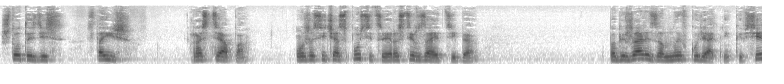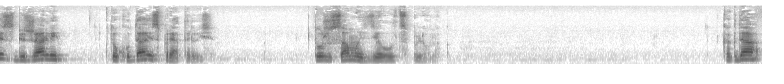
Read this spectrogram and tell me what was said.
«Что ты здесь стоишь, растяпа? Он же сейчас спустится и растерзает тебя». Побежали за мной в курятник, и все сбежали кто куда и спрятались. То же самое сделал цыпленок. Когда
